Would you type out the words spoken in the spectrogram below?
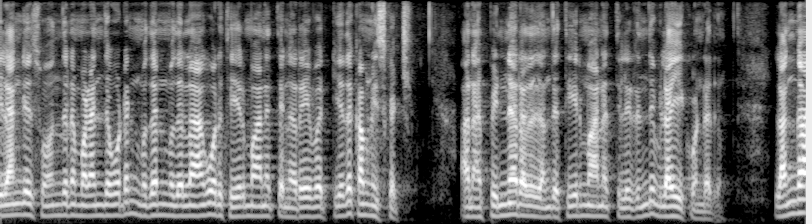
இலங்கை சுதந்திரம் அடைந்தவுடன் முதன் முதலாக ஒரு தீர்மானத்தை நிறைவேற்றியது கம்யூனிஸ்ட் கட்சி. ஆனால் பின்னர் அது அந்த தீர்மானத்திலிருந்து விலகி கொண்டது. லங்கா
